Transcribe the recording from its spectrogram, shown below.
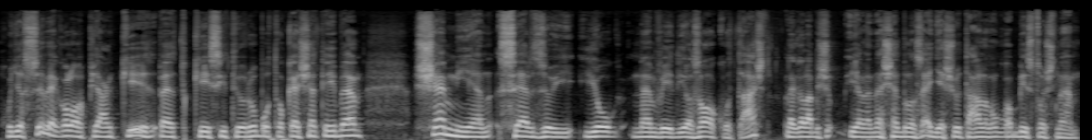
hogy a szöveg alapján képet készítő robotok esetében semmilyen szerzői jog nem védi az alkotást, legalábbis jelen esetben az Egyesült Államokban biztos nem.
